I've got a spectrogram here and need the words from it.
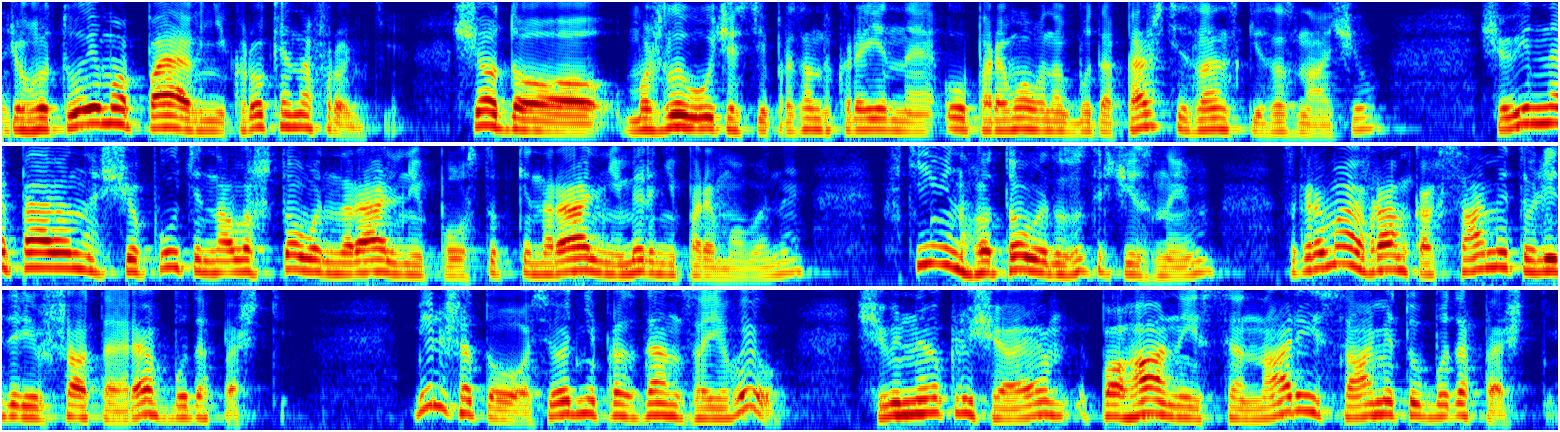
що готуємо певні кроки на фронті. Щодо можливої участі президента України у перемовинах в Будапешті, Зеленський зазначив, що він не певен, що Путін налаштований на реальні поступки, на реальні мирні перемовини. Втім, він готовий до зустрічі з ним, зокрема в рамках саміту лідерів США та РФ в Будапешті. Більше того, сьогодні президент заявив, що він не виключає поганий сценарій саміту в Будапешті.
